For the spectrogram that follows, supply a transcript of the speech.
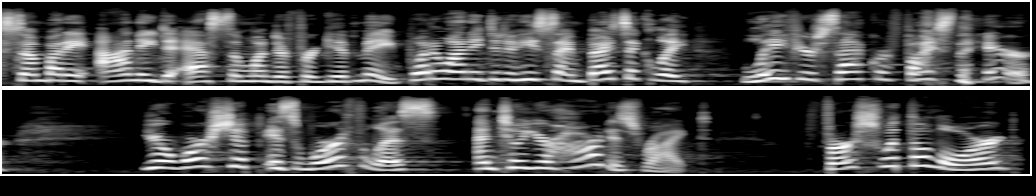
somebody, I need to ask someone to forgive me. What do I need to do? He's saying basically, leave your sacrifice there. Your worship is worthless until your heart is right. First with the Lord,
